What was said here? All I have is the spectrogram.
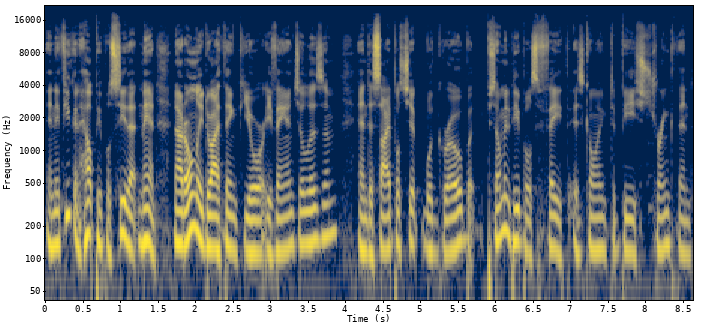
And if you can help people see that, man, not only do I think your evangelism and discipleship would grow, but so many people's faith is going to be strengthened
